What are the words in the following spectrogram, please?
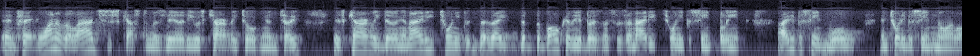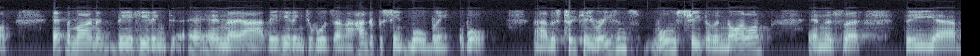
in fact, one of the largest customers there that he was currently talking to is currently doing an 80 20, they, the, the bulk of their business is an 80 20% blend, 80% wool and 20% nylon. At the moment, they're heading, and they are, they're heading towards an 100% wool blend, wool. Uh, there's two key reasons. Wool's cheaper than nylon, and there's the the uh,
